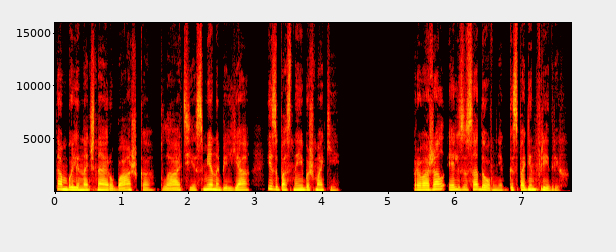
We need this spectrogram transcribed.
Там были ночная рубашка, платье, смена белья и запасные башмаки. Провожал Эльзу садовник, господин Фридрих.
